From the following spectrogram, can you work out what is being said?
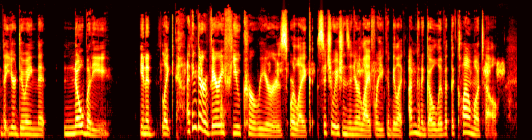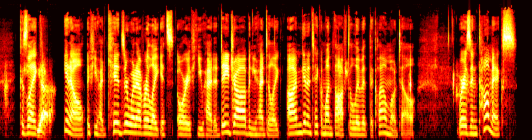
that you're doing that nobody in a like I think there are very few careers or like situations in your life where you could be like I'm going to go live at the clown motel. Cuz like yeah, you know, if you had kids or whatever, like it's, or if you had a day job and you had to, like, I'm going to take a month off to live at the clown motel. Whereas in comics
